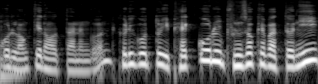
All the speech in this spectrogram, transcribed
100골을 넘게 넣었다는 건. 그리고 또 이 100골을 분석해 봤더니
